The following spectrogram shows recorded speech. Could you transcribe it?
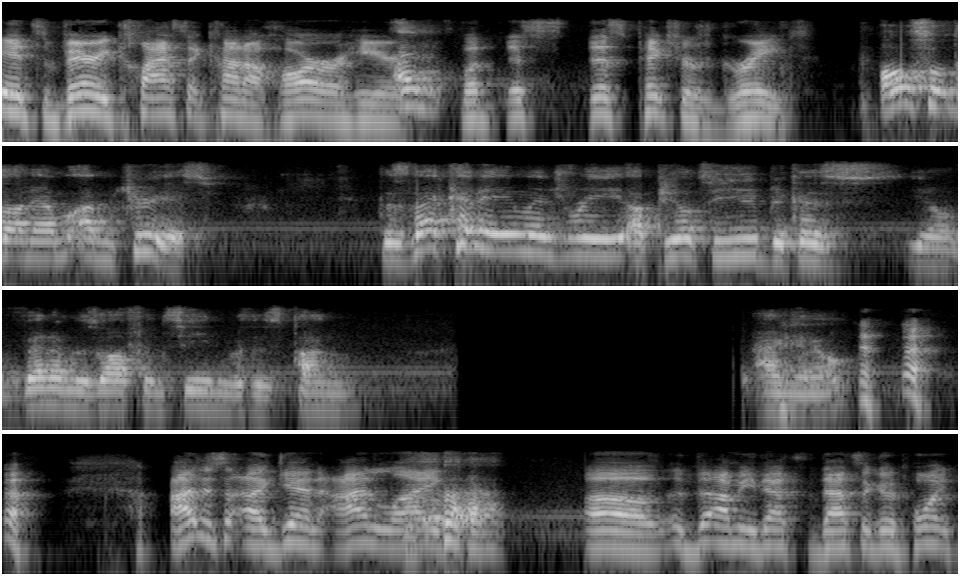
it's very classic kind of horror here, And- but this this picture is great. Also, Donnie, I'm, I'm curious. Does that kind of imagery appeal to you? Because you know, Venom is often seen with his tongue hanging out. I just again I like uh I mean that's that's a good point.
